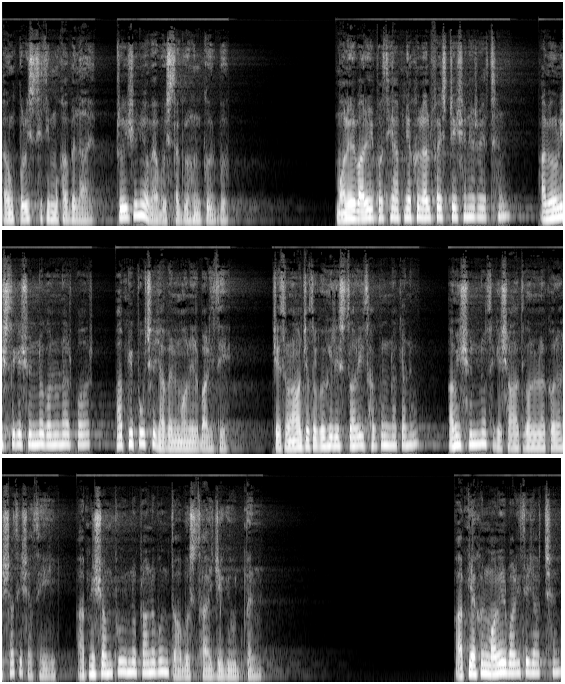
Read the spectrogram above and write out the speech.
এবং পরিস্থিতি মোকাবেলায় প্রয়োজনীয় ব্যবস্থা গ্রহণ করব। মনের বাড়ির পথে আপনি এখন আলফা স্টেশনে রয়েছেন? আমি উনিশ থেকে শূন্য গণনার পর আপনি পৌঁছে যাবেন মনের বাড়িতে। চেতনা যত গভীর স্তরেই থাকুন না কেন, আমি শূন্য থেকে সাত গণনা করার সাথে সাথেই আপনি সম্পূর্ণ প্রাণবন্ত অবস্থায় জেগে উঠবেন। আপনি এখন মনের বাড়িতে যাচ্ছেন,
